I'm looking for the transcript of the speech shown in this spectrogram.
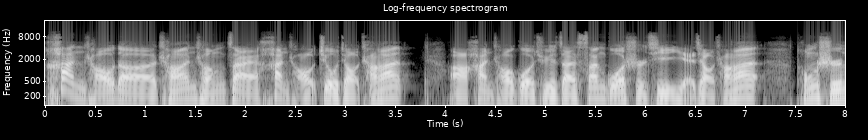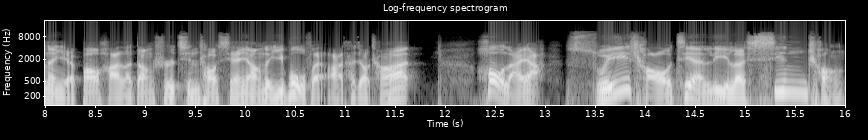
汉朝的长安城在汉朝就叫长安啊。汉朝过去在三国时期也叫长安，同时呢也包含了当时秦朝咸阳的一部分啊，它叫长安。后来呀，隋朝建立了新城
